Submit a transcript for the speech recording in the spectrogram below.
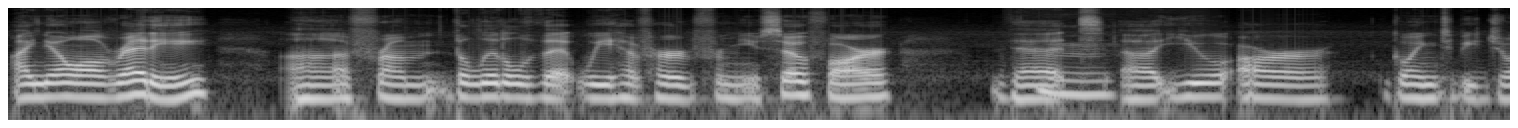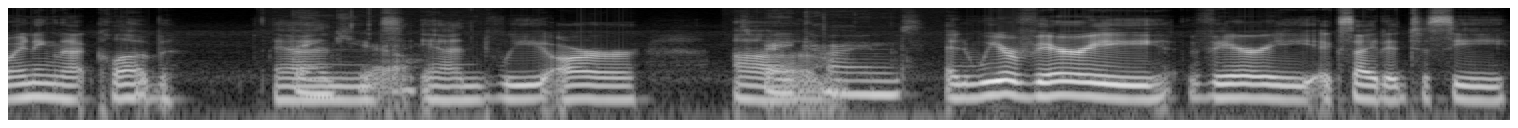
I know already uh, from the little that we have heard from you so far that uh, you are going to be joining that club. And Thank you. and we are Very um, kind. and we are very very excited to see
